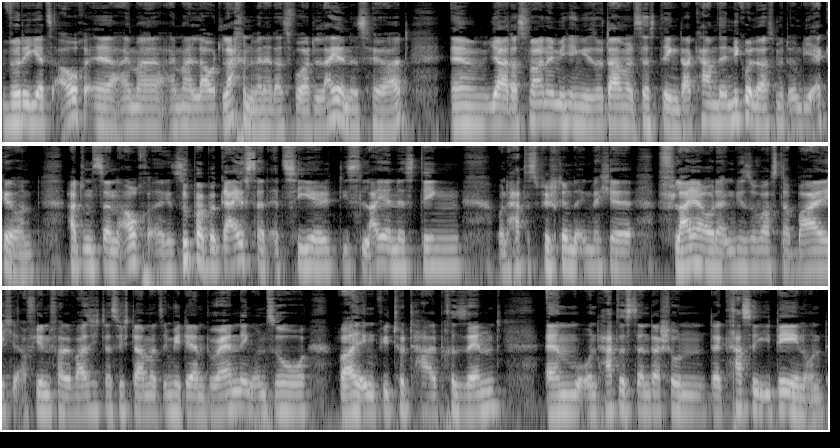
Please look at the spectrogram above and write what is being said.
würde jetzt auch äh, einmal, einmal laut lachen, wenn er das Wort Lioness hört. Ähm, ja, das war nämlich irgendwie so damals das Ding. Da kam der Nikolas mit um die Ecke und hat uns dann auch äh, super begeistert erzählt, dieses Lioness-Ding und hat es bestimmt irgendwelche Flyer oder irgendwie sowas dabei. Ich, auf jeden Fall weiß ich, dass ich damals irgendwie deren Branding und so war irgendwie total präsent ähm, und hattest dann da schon da krasse Ideen und,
